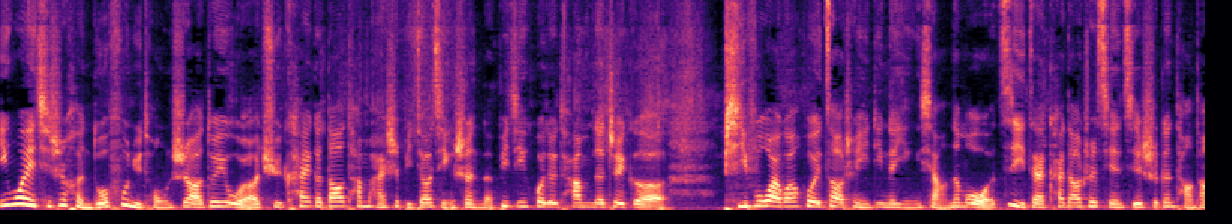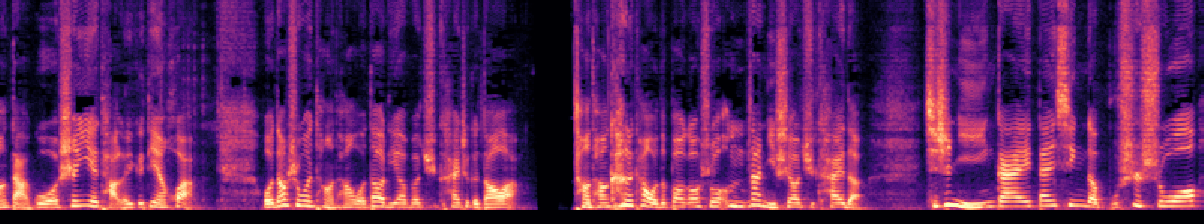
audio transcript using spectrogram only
因为其实很多妇女同志啊，对于我要去开个刀，他们还是比较谨慎的，毕竟会对他们的这个。皮肤外观会造成一定的影响。那么我自己在开刀之前，其实是跟糖糖打过深夜打了一个电话。我当时问糖糖，我到底要不要去开这个刀啊？糖糖看了看我的报告，说：“嗯，那你是要去开的。其实你应该担心的不是说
